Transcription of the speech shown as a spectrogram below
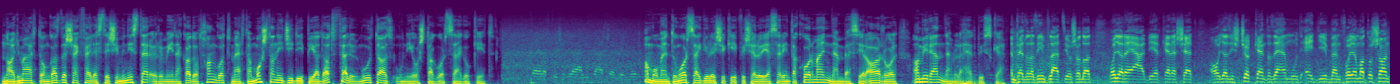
Nagy Márton gazdaságfejlesztési miniszter örömének adott hangot, mert a mostani GDP adat felülmúlta az uniós tagországokét. A Momentum országgyűlési képviselője szerint a kormány nem beszél arról, amire nem lehet büszke. Például az inflációs adat, vagy a reálbérkereset, ahogy az is csökkent az elmúlt egy évben folyamatosan.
